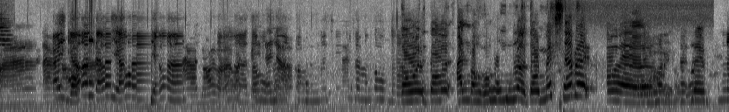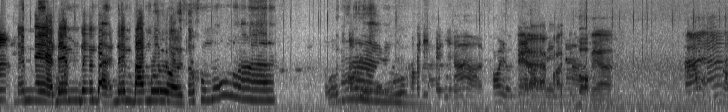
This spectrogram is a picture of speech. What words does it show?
mà. Tao Ê, nói giỡn, giỡn, giỡn mà, giỡn mà. Tao nói mà tao không không không tôi tôi anh mà còn hung nữa tôi make sếp đấy. Tôi là Ôi. đêm đêm nay là đêm đêm ba- đêm 30 rồi tôi không muốn uh, ủa thôi được thôi về nha thôi được nha không, chỉ một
